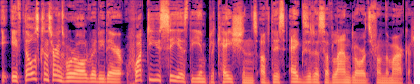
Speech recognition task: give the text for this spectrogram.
if those concerns were already there, what do you see as the implications of this exodus of landlords from the market?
